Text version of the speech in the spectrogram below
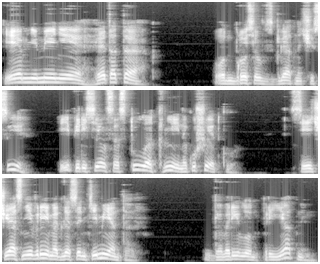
Тем не менее, это так. Он бросил взгляд на часы и пересел со стула к ней на кушетку. «Сейчас не время для сантиментов», — говорил он приятным,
